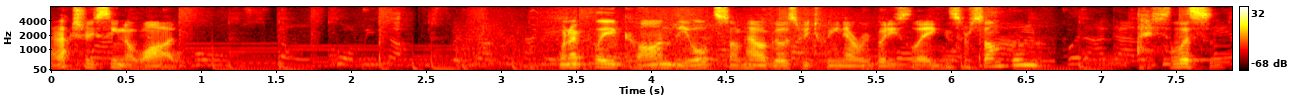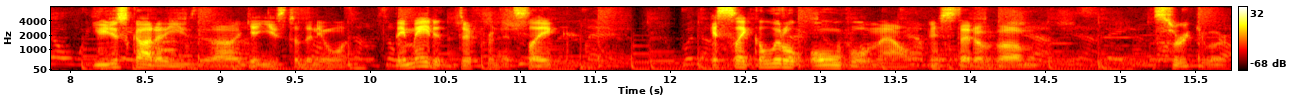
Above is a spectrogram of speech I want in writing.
I've actually seen a lot. When I play Khan, the ult somehow goes between everybody's legs or something? Listen, you just gotta uh, get used to the new one. They made it different. It's like, it's like a little oval now instead of um, circular.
